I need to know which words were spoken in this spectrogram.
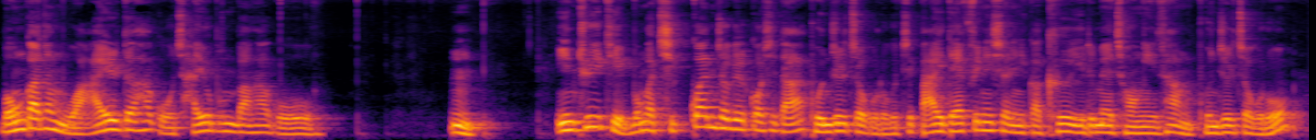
뭔가 좀 wild하고 자유분방하고 음. intuitive 뭔가 직관적일 것이다. 본질적으로. 그치? by definition이니까 그 이름의 정의상 본질적으로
